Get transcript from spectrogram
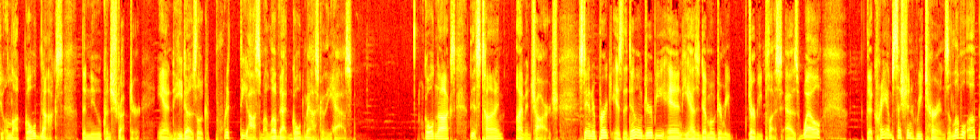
to unlock Gold Knox the new constructor. And he does look pretty awesome. I love that gold mask that he has. Gold Knox. This time i'm in charge. Standard perk is the demo derby and he has a demo derby Derby Plus as well. The Cram Session returns. Level up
